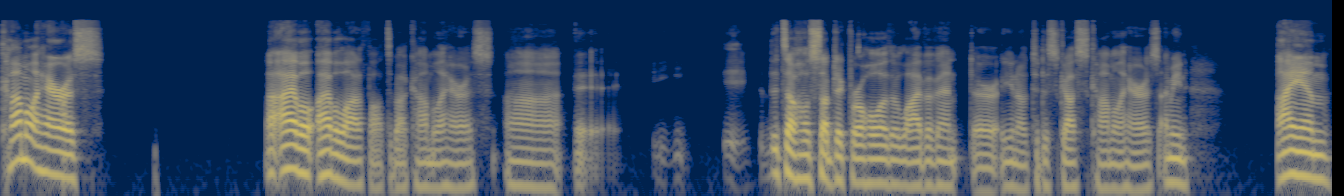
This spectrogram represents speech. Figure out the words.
Kamala Harris. I have a I have a lot of thoughts about Kamala Harris. Uh, it's a whole subject for a whole other live event, or you know, to discuss Kamala Harris. I mean, I am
